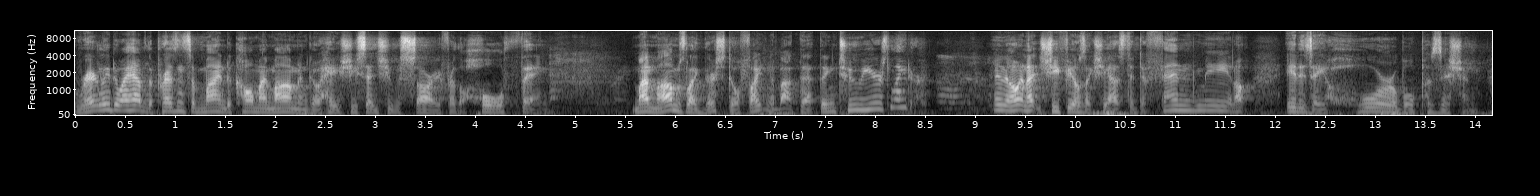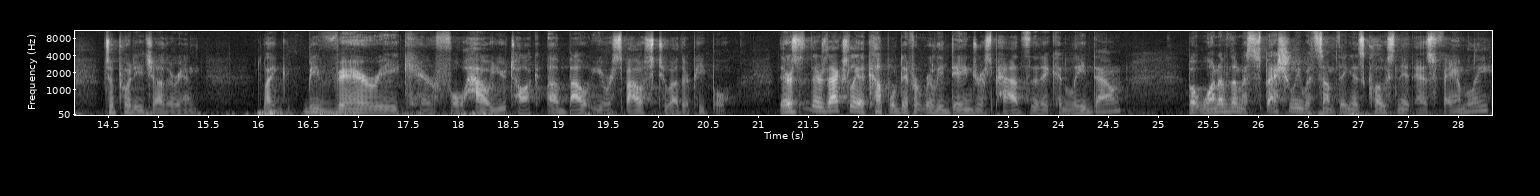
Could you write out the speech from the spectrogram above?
Rarely do I have the presence of mind to call my mom and go, hey, she said she was sorry for the whole thing. My mom's like, they're still fighting about that thing two years later. You know, and I, she feels like she has to defend me. And all. It is a horrible position to put each other in. Like, be very careful how you talk about your spouse to other people. There's, there's actually a couple different really dangerous paths that it can lead down. But one of them, especially with something as close knit as family,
